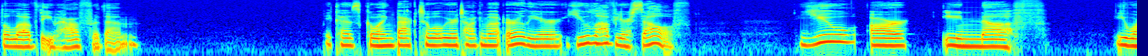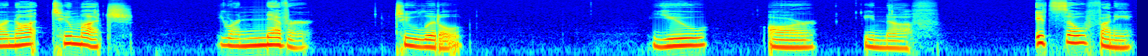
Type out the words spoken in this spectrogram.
the love that you have for them. Because going back to what we were talking about earlier, you love yourself. You are enough. You are not too much. You are never too little. You are enough. It's so funny.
